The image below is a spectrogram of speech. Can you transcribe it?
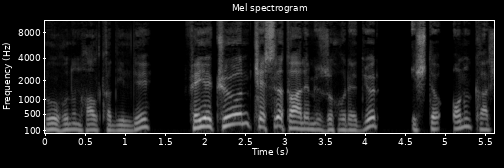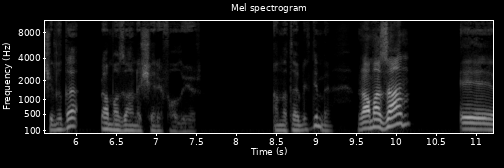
ruhunun halka edildiği feyekün kesret alemi zuhur ediyor. İşte onun karşılığı da Ramazan-ı Şerif oluyor. Anlatabildim mi? Ramazan e,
